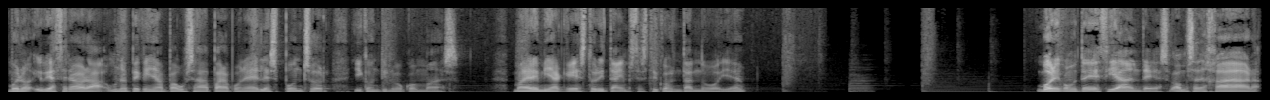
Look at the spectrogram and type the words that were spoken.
Bueno, y voy a hacer ahora una pequeña pausa para poner el sponsor y continúo con más. Madre mía, que Story Times te estoy contando hoy, ¿eh? Bueno, y como te decía antes, vamos a dejar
